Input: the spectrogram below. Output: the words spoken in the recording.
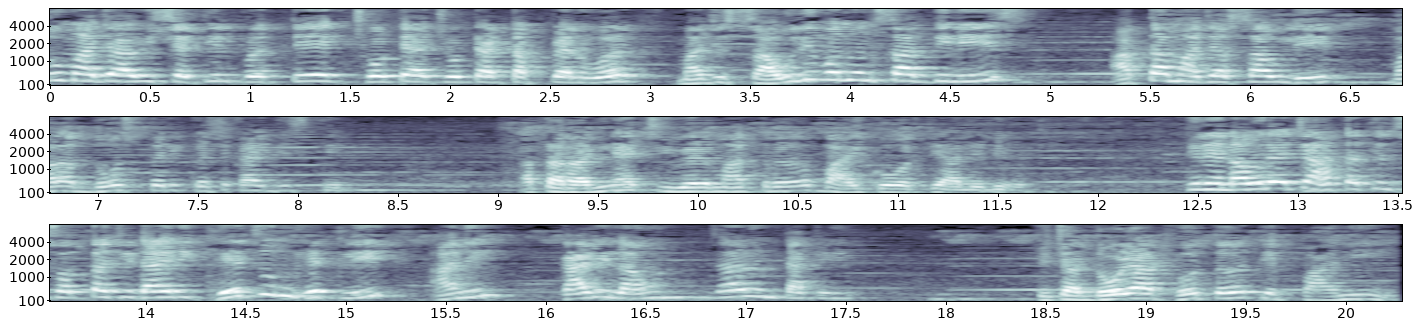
तू माझ्या आयुष्यातील प्रत्येक छोट्या छोट्या टप्प्यांवर माझी सावली बनवून साथ दिलीस. आता माझ्या सावलीत मला दोष तरी कसे काय दिसतील? आता रडण्याची वेळ मात्र बायकोवरती आलेली होती. तिने नवऱ्याच्या हातातील स्वतःची डायरी खेचून घेतली आणि काडी लावून जाळून टाकली. तिच्या डोळ्यात होतं ते पाणी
